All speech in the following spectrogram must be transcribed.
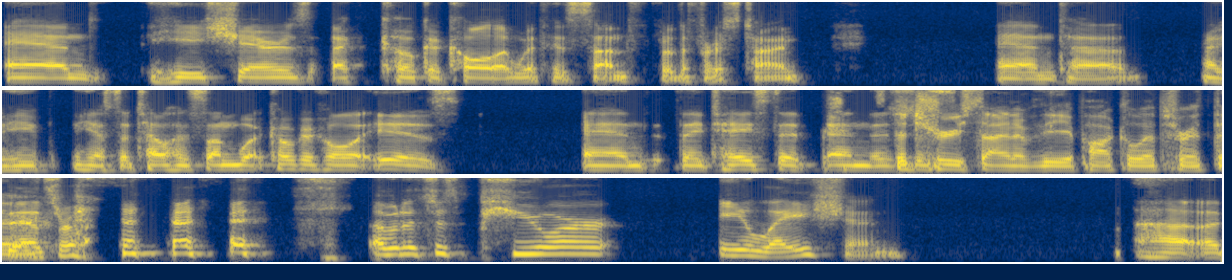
and he shares a Coca Cola with his son for the first time, and uh, he he has to tell his son what Coca Cola is, and they taste it, and it's the just, true sign of the apocalypse, right there. That's right. but it's just pure elation. Uh,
